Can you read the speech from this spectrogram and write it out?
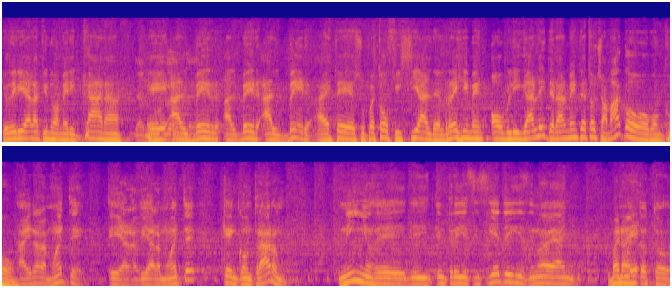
Yo diría latinoamericana, eh, al ver, al ver, al ver a este supuesto oficial del régimen obligar literalmente a estos chamacos, Bonco. A ir a la muerte. Y a la, y a la muerte que encontraron. Niños de, de entre 17 y 19 años. Bueno, Muertos eh.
